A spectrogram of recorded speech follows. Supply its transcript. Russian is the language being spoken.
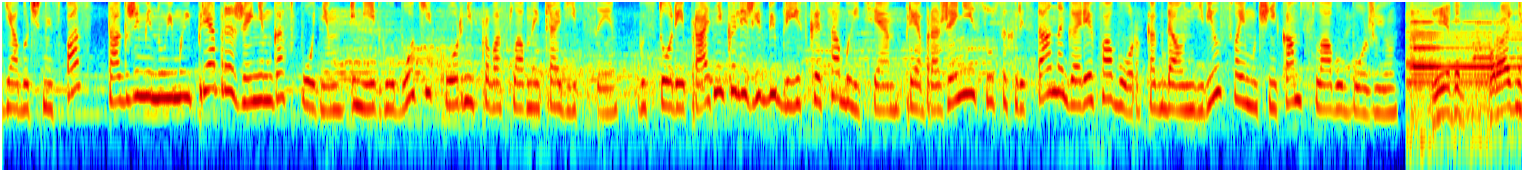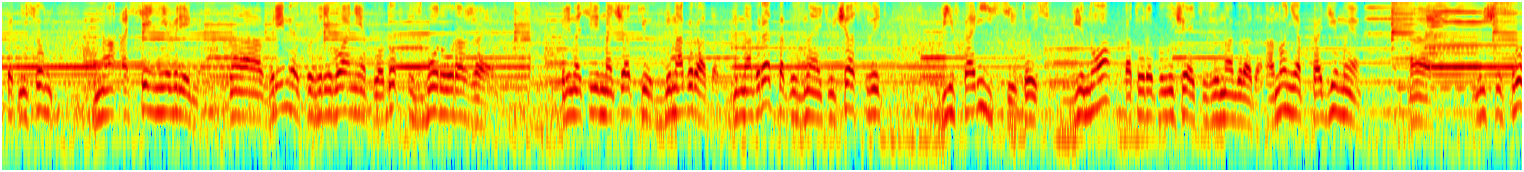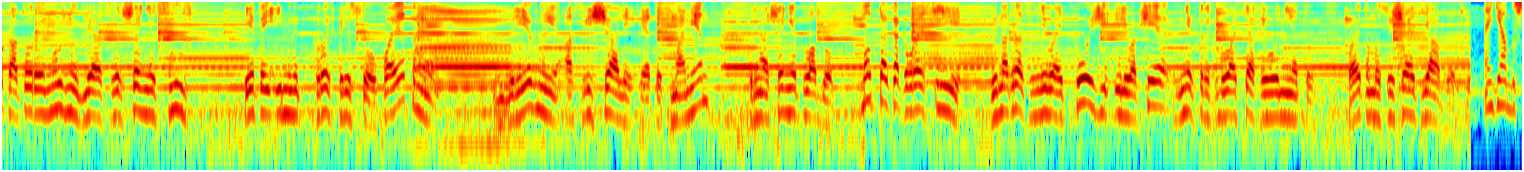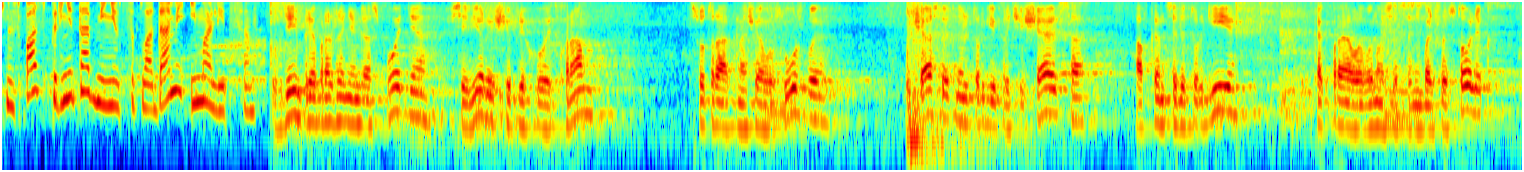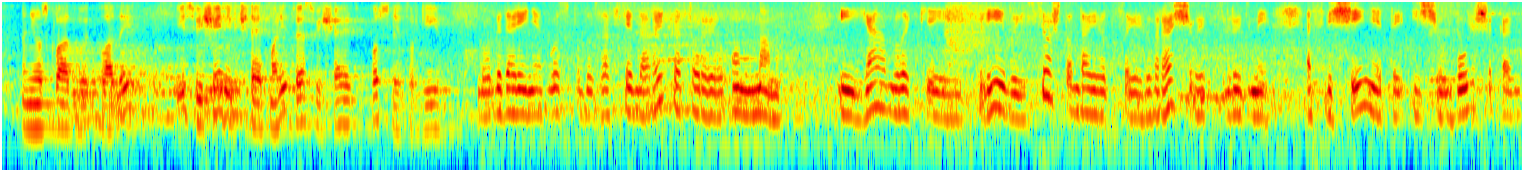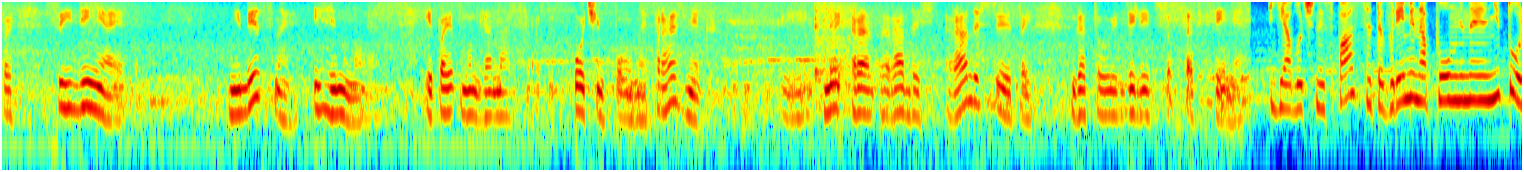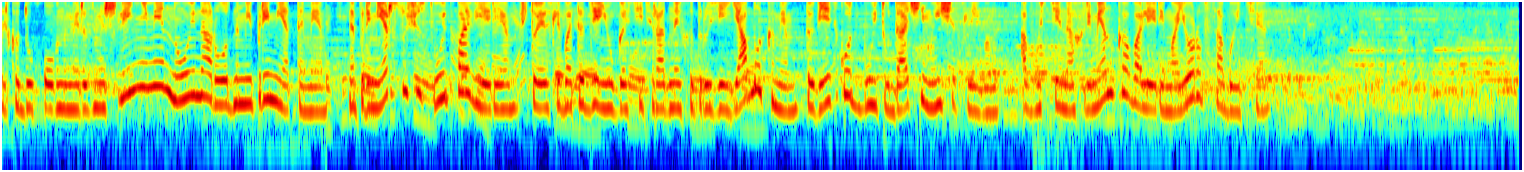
Яблочный спас, также именуемый преображением Господним, имеет глубокие корни в православной традиции. В истории праздника лежит библейское событие – преображение Иисуса Христа на горе Фавор, когда Он явил своим ученикам славу Божию. И этот праздник отнесен на осеннее время, на время созревания плодов и сбора урожая. Приносили начатки винограда. Виноград, как вы знаете, участвует в Евхаристии, то есть вино, которое получается из винограда, оно необходимое э, вещество, которое нужно для совершения служб. Это именно кровь Христова. Поэтому древние освещали этот момент приношения плодов. Но так как в России виноград созревает позже или вообще в некоторых областях его нету, поэтому освещают яблоки. На яблочный спас принято обмениваться плодами и молиться. В день преображения Господня все верующие приходят в храм с утра к началу службы, участвуют на литургии, причащаются, а в конце литургии, как правило, выносится небольшой столик, на него складывают плоды, и священник читает молитву и освящает после литургии. Благодарение Господу за все дары, которые Он нам и яблоки, и сливы, и все, что дается и выращивается людьми. Освящение это еще больше как бы соединяет небесное и земное. И поэтому для нас очень полный праздник – и мы радость, радостью этой готовы делиться со всеми. Яблочный спас – это время, наполненное не только духовными размышлениями, но и народными приметами. Например, существует поверье, что если в этот день угостить родных и друзей яблоками, то весь год будет удачным и счастливым. Августина Охременко, Валерий Майоров. События.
